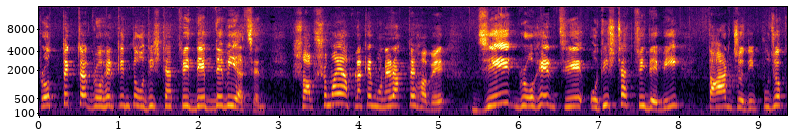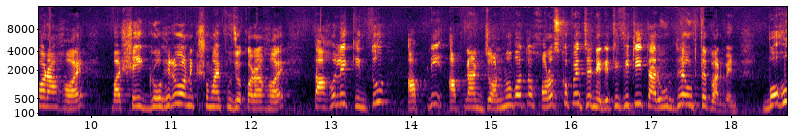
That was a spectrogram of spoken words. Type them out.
প্রত্যেকটা গ্রহের কিন্তু অধিষ্ঠাত্রী দেবদেবী আছেন। সবসময় আপনাকে মনে রাখতে হবে, যে গ্রহের যে অধিষ্ঠাত্রী দেবী, তার যদি পুজো করা হয় বা সেই গ্রহেরও অনেক সময় পুজো করা হয়, তাহলে কিন্তু আপনি আপনার জন্মগত হরস্কোপের যে নেগেটিভিটি তার ঊর্ধ্বে উঠতে পারবেন। বহু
